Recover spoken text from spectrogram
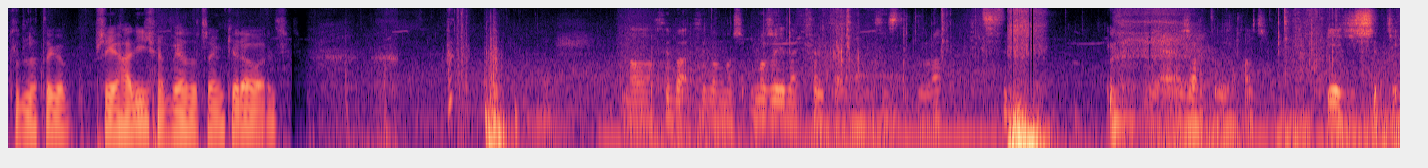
To dlatego przyjechaliśmy, bo ja zacząłem kierować. No, chyba, chyba może, może jednak helper został, dobra? Nie, żartuję, chodź. Jeździsz szybciej.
